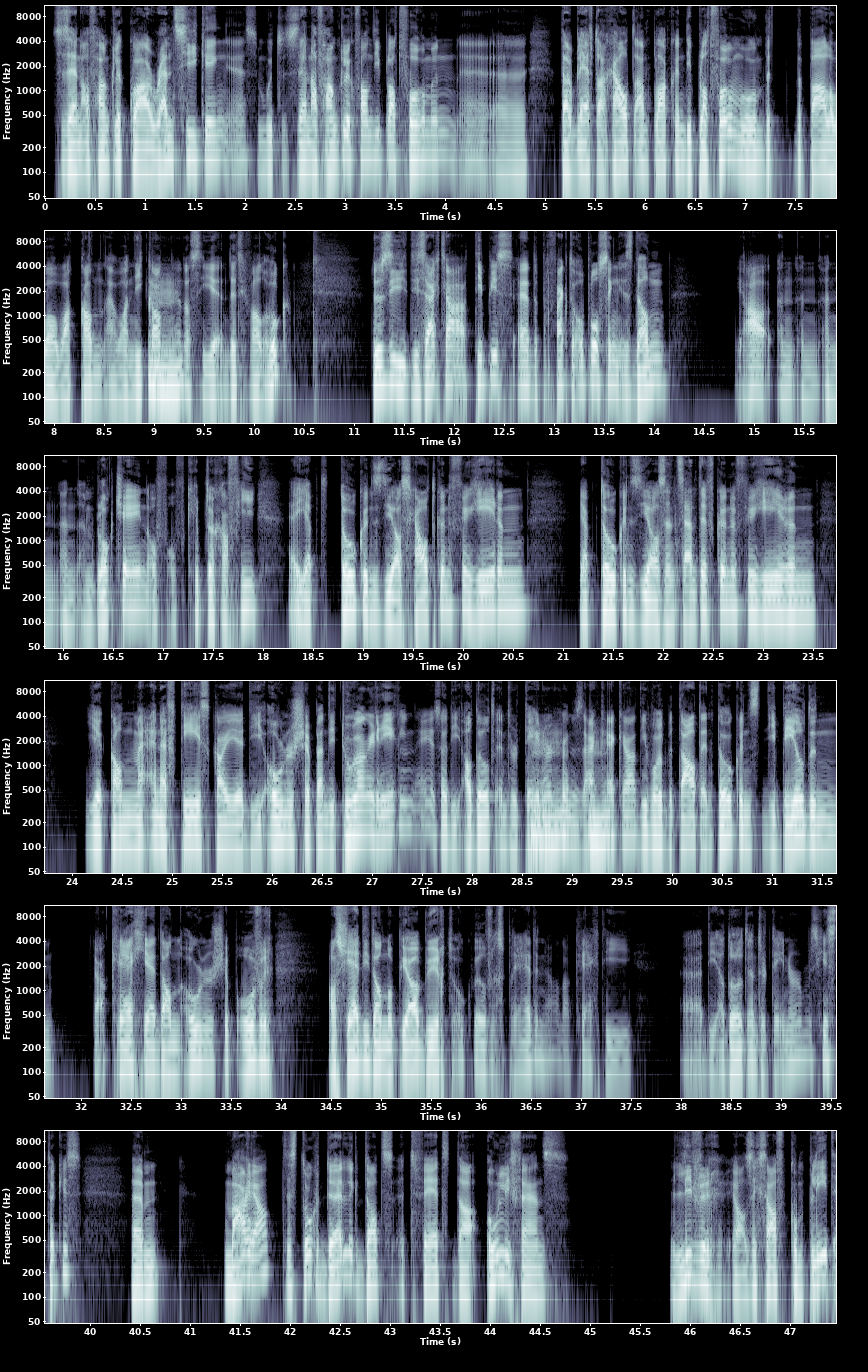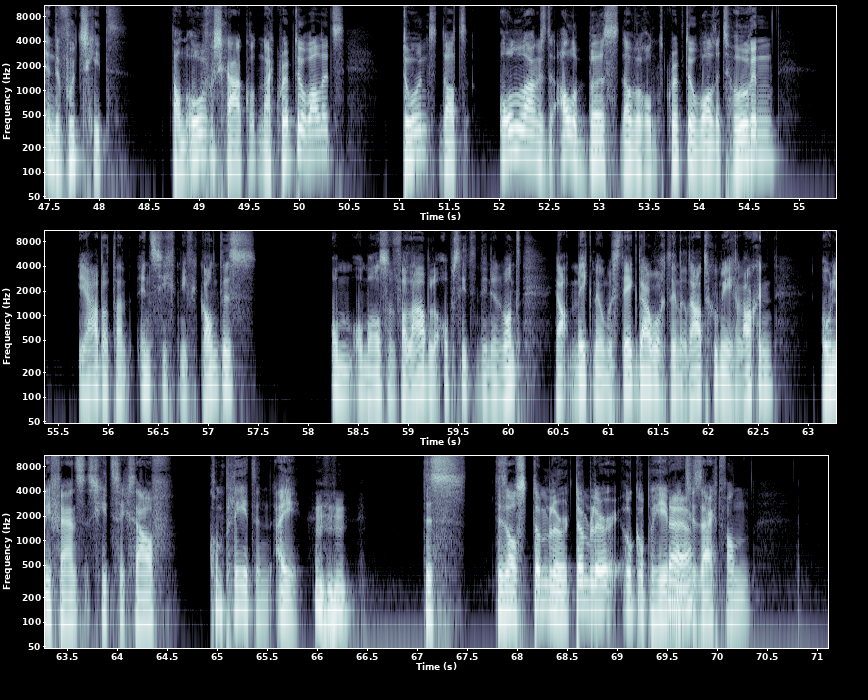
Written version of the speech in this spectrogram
ze zijn afhankelijk qua rent-seeking. hè, Ze, moeten, ze zijn afhankelijk van die platformen. hè, eh, daar blijft dan geld aan plakken. Die platformen mogen be- bepalen wat, wat kan en wat niet kan. Mhm. hè, dat zie je in dit geval ook. Dus die, die zegt, ja, typisch, hè, de perfecte oplossing is dan ja, een, een, een, een, blockchain of, of cryptografie. Hè, Je hebt tokens die als geld kunnen fungeren. Je hebt tokens die als incentive kunnen fungeren. Je kan met NFT's kan je die ownership en die toegang regelen. Hè. Je zou die adult entertainer Mhm, kunnen zeggen, mhm. kijk, ja, die wordt betaald in tokens. Die beelden ja, krijg jij dan ownership over. Als jij die dan op jouw beurt ook wil verspreiden, ja, dan krijgt die, eh, die adult entertainer misschien stukjes. Ehm, maar ja, het is toch duidelijk dat het feit dat OnlyFans liever ja, zichzelf compleet in de voet schiet dan overschakelt naar crypto wallets, toont dat ondanks de alle buzz dat we rond crypto wallets horen, ja, dat dat insignificant is om, om als een valabele optie te dienen. Want ja, make no mistake, daar wordt inderdaad goed mee gelachen. OnlyFans schiet zichzelf compleet in. Ey, Mhm. het is, het is als Tumblr. Tumblr ook op een gegeven Ja, moment ja. gezegd van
